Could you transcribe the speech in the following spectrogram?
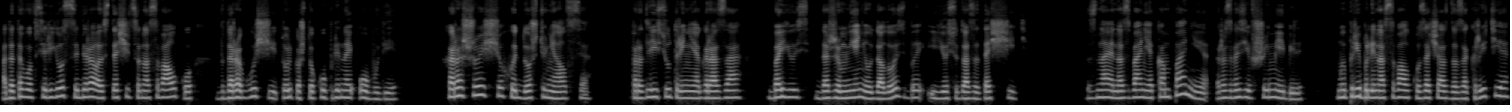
а до того всерьез собиралась тащиться на свалку в дорогущей, только что купленной обуви. Хорошо еще, хоть дождь унялся. Продлись утренняя гроза, боюсь, даже мне не удалось бы ее сюда затащить. Зная название компании, развозившей мебель, мы прибыли на свалку за час до закрытия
